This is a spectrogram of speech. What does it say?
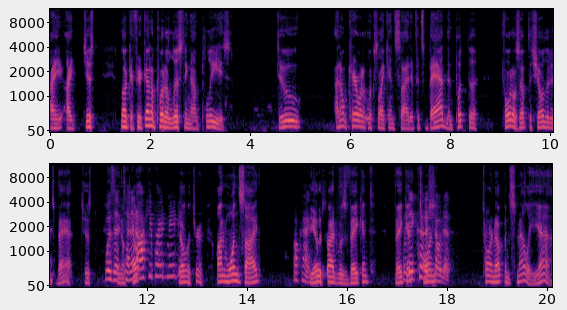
I, I just look, if you're going to put a listing on, please do, I don't care what it looks like inside. If it's bad, then put the photos up to show that it's bad. Just Was it You know, tenant tell- occupied? Maybe. tell the truth. On one side, okay. the other side was vacant, vacant. So they could have showed it. torn up and smelly. Yeah.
